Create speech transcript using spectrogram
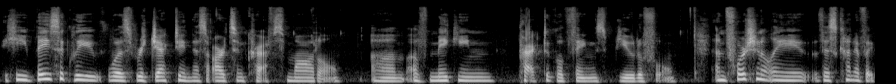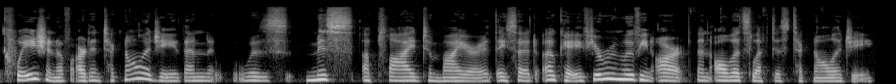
he basically was rejecting this arts and crafts model um, of making practical things beautiful. Unfortunately, this kind of equation of art and technology then was misapplied to Meyer. They said, okay, if you're removing art, then all that's left is technology.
